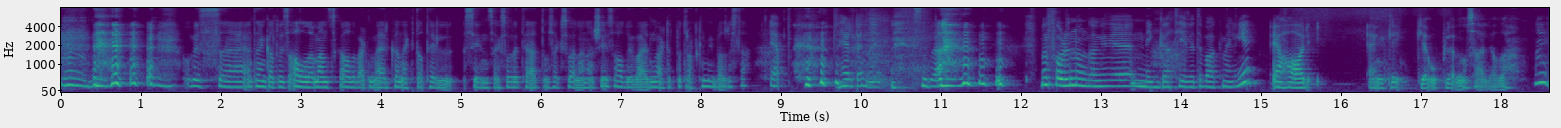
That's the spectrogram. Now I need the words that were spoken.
og hvis, eh, jeg tenker at hvis alle mennesker hadde vært mer connecta til sin seksualitet og seksuell energi, så hadde jo verden vært et betraktelig mye bedre sted. ja. Helt enig. Men får du noen ganger negative tilbakemeldinger? Jeg har egentlig ikke opplevd noe særlig av det. Nei,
